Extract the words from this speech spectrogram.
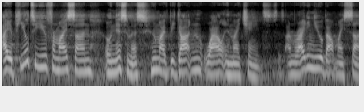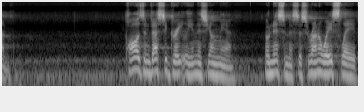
I appeal to you for my son Onesimus, whom I've begotten while in my chains. He says, I'm writing you about my son. Paul has invested greatly in this young man, Onesimus, this runaway slave.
